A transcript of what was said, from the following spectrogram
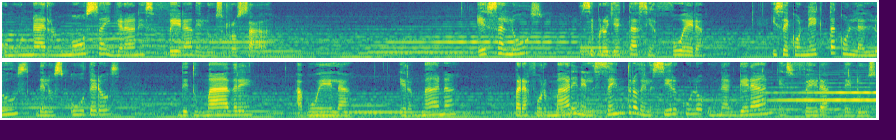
con una hermosa y gran esfera de luz rosada. Esa luz se proyecta hacia afuera y se conecta con la luz de los úteros de tu madre, abuela, hermana para formar en el centro del círculo una gran esfera de luz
